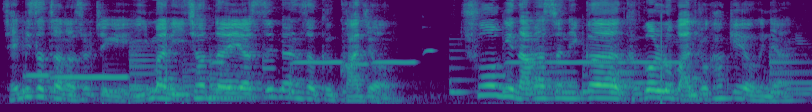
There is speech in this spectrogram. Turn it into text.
재밌었잖아 솔직히. 22,000 다이아 쓰면서 그 과정 추억이 남았으니까 그걸로 만족할게요 그냥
